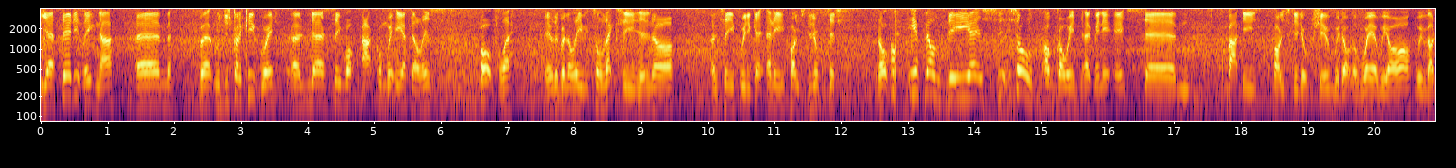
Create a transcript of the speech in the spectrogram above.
Yeah, third in the league now. Um, but we've just got to keep going and uh, see what outcome with EFL is. Hopefully, if they're going to leave it till next season or and see if we get any points deducted. No, EFL, the, uh, it's, it's all ongoing at the minute. It's um, about these points deduction. We don't know where we are. We've had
